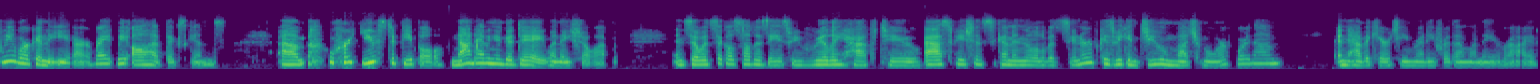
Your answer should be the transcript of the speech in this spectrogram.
we work in the ER, right? We all have thick skins. Um, we're used to people not having a good day when they show up. And so with sickle cell disease, we really have to ask patients to come in a little bit sooner because we can do much more for them and have a care team ready for them when they arrive.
